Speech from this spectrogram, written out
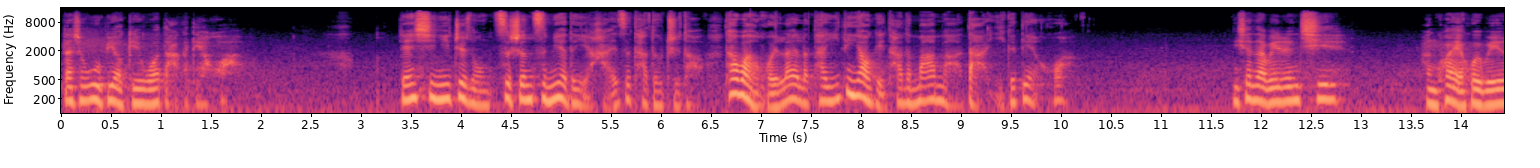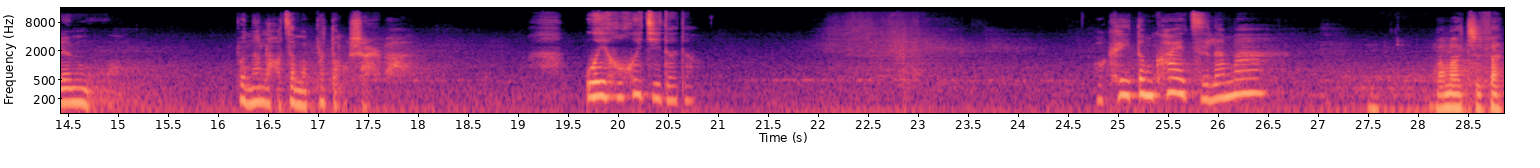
但是务必要给我打个电话。连悉尼这种自生自灭的野孩子，他都知道，他晚回来了，他一定要给他的妈妈打一个电话。你现在为人妻，很快也会为人母，不能老这么不懂事儿吧？我以后会记得的。我可以动筷子了吗？妈妈吃饭。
